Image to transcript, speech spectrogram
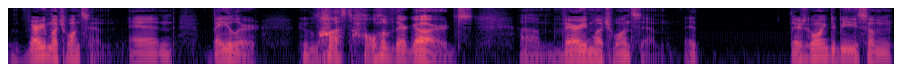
very much wants him, and Baylor, who lost all of their guards, um, very much wants him. It there's going to be some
